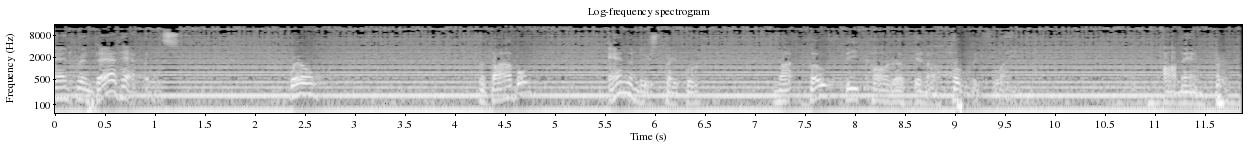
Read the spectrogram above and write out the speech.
And when that happens, well, the Bible and the newspaper might both be caught up in a holy flame. Amen.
